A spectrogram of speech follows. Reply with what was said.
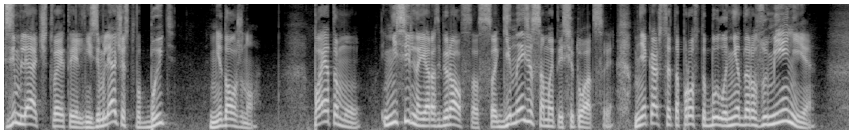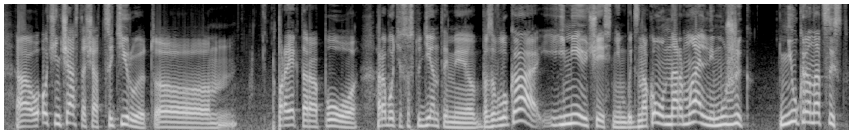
землячество это или не землячество, быть не должно. Поэтому не сильно я разбирался с генезисом этой ситуации. Мне кажется, это просто было недоразумение. А, очень часто сейчас цитируют эм, проектора по работе со студентами Базовлука, имею честь с ним быть знакомым, нормальный мужик, не укронацист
